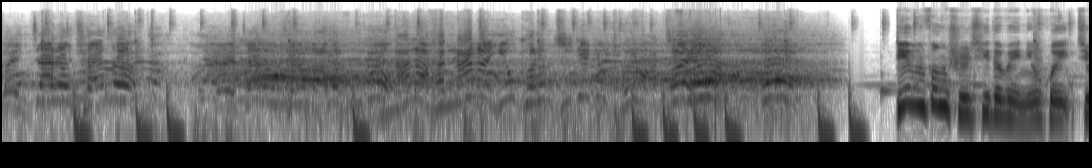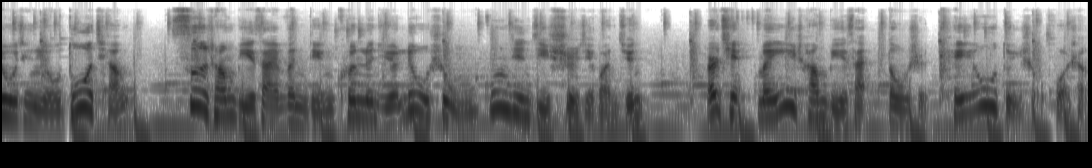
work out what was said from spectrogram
对，加上拳的，巅峰时期的魏宁辉究竟有多强？四场比赛问鼎昆仑决六十五公斤级世界冠军，而且每一场比赛都是 KO 对手获胜。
